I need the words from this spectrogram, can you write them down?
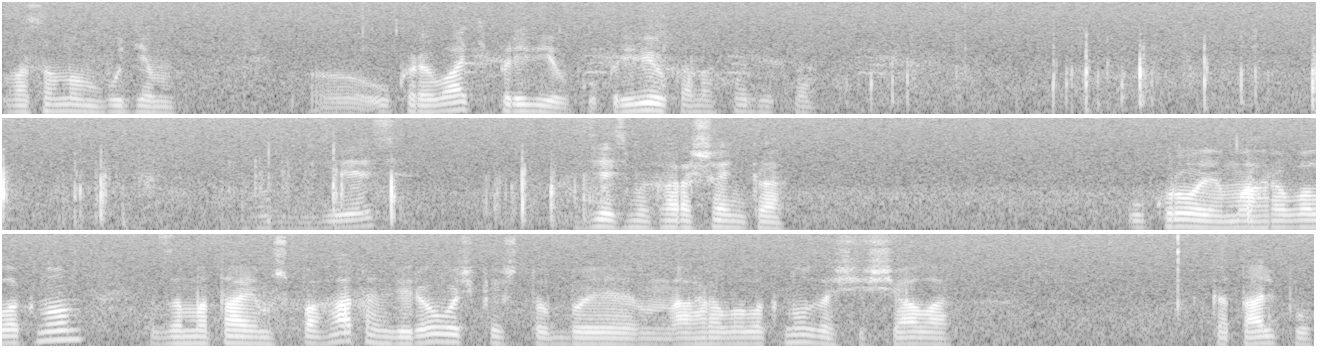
В основном будем э, укрывать прививку. Прививка находится здесь. Здесь мы хорошенько укроем агроволокном, замотаем шпагатом, веревочкой, чтобы агроволокно защищало катальпу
